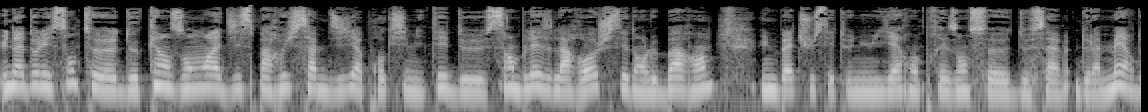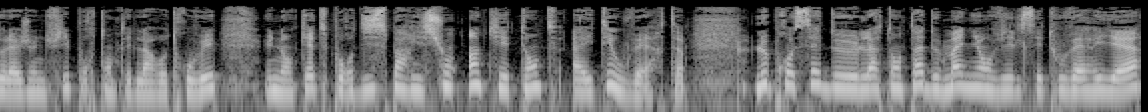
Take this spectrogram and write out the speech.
Une adolescente de 15 ans a disparu samedi à proximité de Saint-Blaise-la-Roche, c'est dans le Bas-Rhin. Une battue s'est tenue hier en présence de, sa, de la mère de la jeune fille pour tenter de la retrouver. Une enquête pour disparition inquiétante a été ouverte. Le procès de l'attentat de Magnanville s'est ouvert hier.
